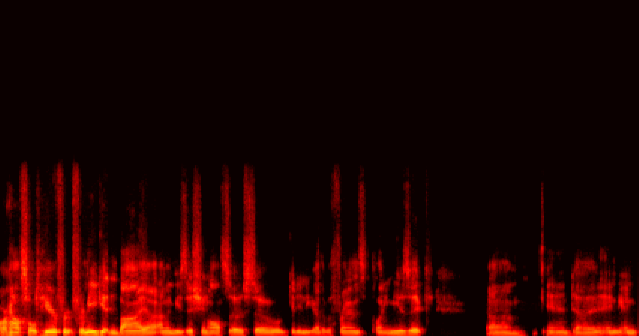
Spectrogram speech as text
our household here. For for me, getting by, uh, I'm a musician also, so getting together with friends, playing music, um, and uh, and and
